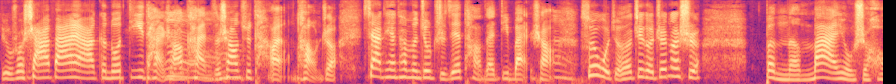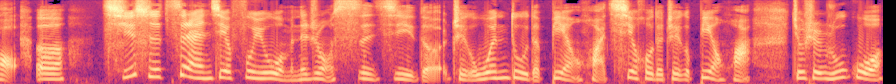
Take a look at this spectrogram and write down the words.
比如说沙发呀、更多地毯上、嗯。毯子上去躺躺着，夏天它们就直接躺在地板上，嗯。所以我觉得这个真的是本能吧，有时候。呃，其实自然界赋予我们的这种四季的这个温度的变化、气候的这个变化，就是如果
